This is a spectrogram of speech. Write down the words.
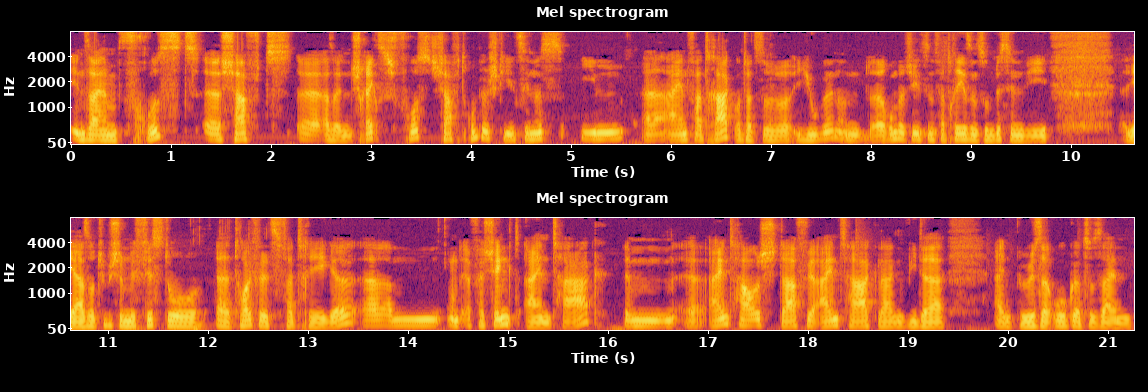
in seinem Frust äh, schafft, äh, also in Schrecks Frust schafft Rumpelstilzchen es, ihm äh, einen Vertrag unterzujubeln. Und äh, Rumpelstilzchens Verträge sind so ein bisschen wie ja so typische Mephisto-Teufelsverträge äh, ähm, und er verschenkt einen Tag. Im äh, Eintausch dafür einen Tag lang wieder ein böser Oger zu sein,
